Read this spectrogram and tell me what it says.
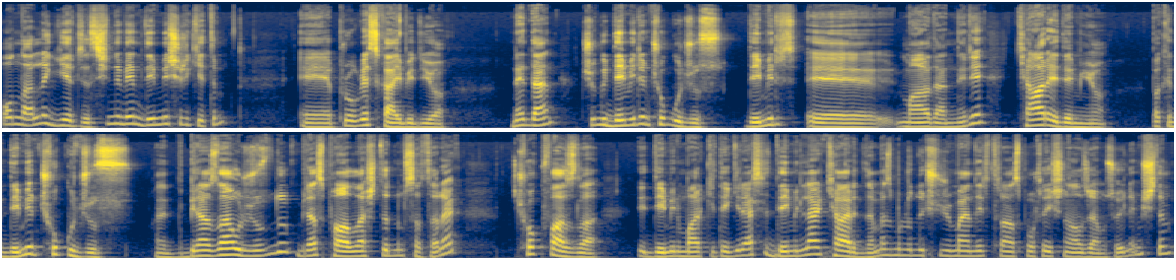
Onlarla gireceğiz. Şimdi benim demir şirketim e, progres kaybediyor. Neden? Çünkü demirim çok ucuz. Demir e, madenleri kar edemiyor. Bakın demir çok ucuz. Hani biraz daha ucuzdu. Biraz pahalılaştırdım satarak. Çok fazla e, demir markete girerse demirler kar edemez. Burada üçüncü mandate transportation alacağımı söylemiştim.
